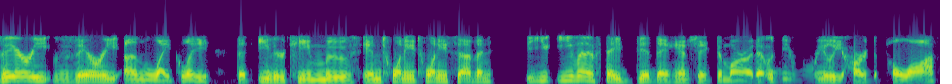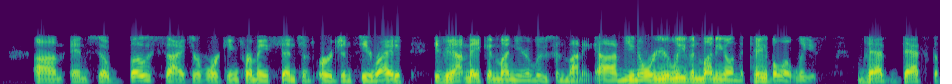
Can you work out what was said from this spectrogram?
very, very unlikely that either team moves in 2027. You, even if they did the handshake tomorrow, that would be really hard to pull off. Um, and so both sides are working from a sense of urgency, right? If, if you're not making money, you're losing money, um, you know, or you're leaving money on the table at least. That that's the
